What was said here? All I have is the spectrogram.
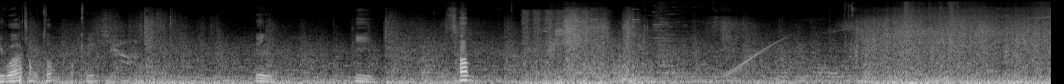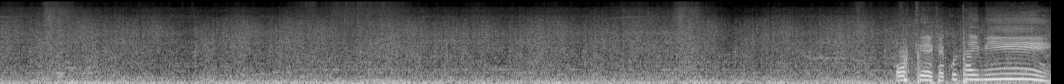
이거야 처음부터 오케이. 1 2 3 오케이 개꿀 타이밍.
